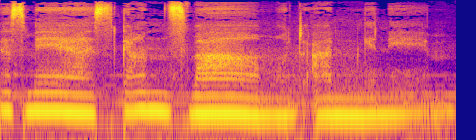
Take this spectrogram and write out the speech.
Das Meer ist ganz warm und angenehm.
